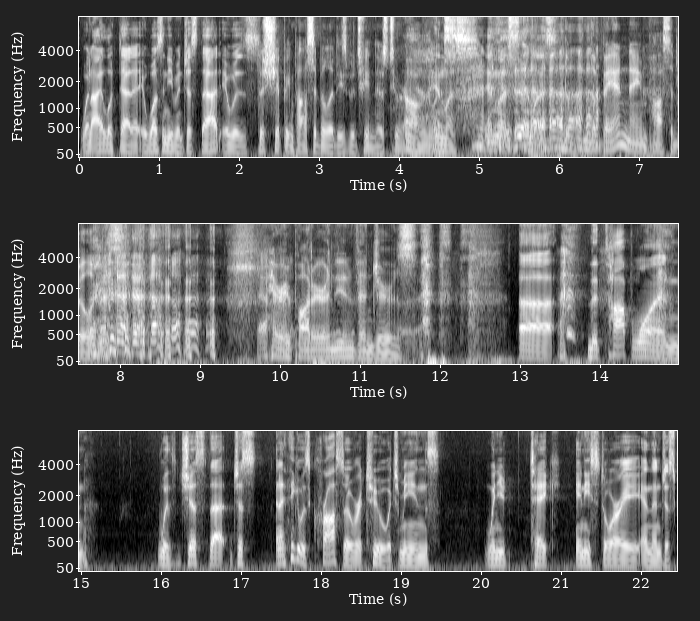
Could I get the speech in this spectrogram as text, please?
when I looked at it, it wasn't even just that. It was the shipping possibilities between those two are oh, endless. endless, endless, endless. the, the band name possibilities. Harry Potter and the Avengers. uh, the top one with just that, just, and I think it was crossover too, which means when you take any story and then just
